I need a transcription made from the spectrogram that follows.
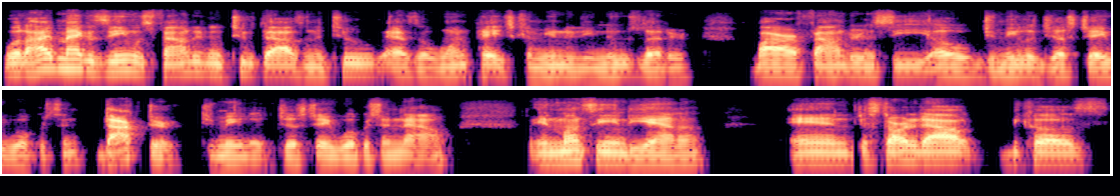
Well, the Hype magazine was founded in 2002 as a one-page community newsletter by our founder and CEO, Jamila Just J. Wilkerson, Dr. Jamila Just J. Wilkerson now in Muncie, Indiana. And it started out because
